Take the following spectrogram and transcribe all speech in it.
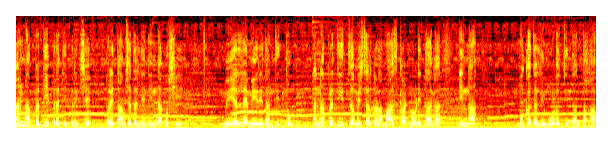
ನನ್ನ ಪ್ರತಿ ಪ್ರತಿ ಪರೀಕ್ಷೆ ಫಲಿತಾಂಶದಲ್ಲಿ ನಿನ್ನ ಖುಷಿ ಎಲ್ಲೇ ಮೀರಿದಂತಿತ್ತು. ನನ್ನ ಪ್ರತಿ ಸೆಮಿಸ್ಟರ್ಗಳ ಮಾರ್ಕ್ಸ್ ಕಾರ್ಡ್ ನೋಡಿದಾಗ ನಿನ್ನ ಮುಖದಲ್ಲಿ ಮೂಡುತ್ತಿದ್ದಂತಹ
